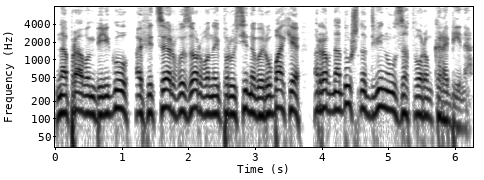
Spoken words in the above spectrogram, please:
На правом берегу офицер в изорванной парусиновой рубахе равнодушно двинул затвором карабина,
